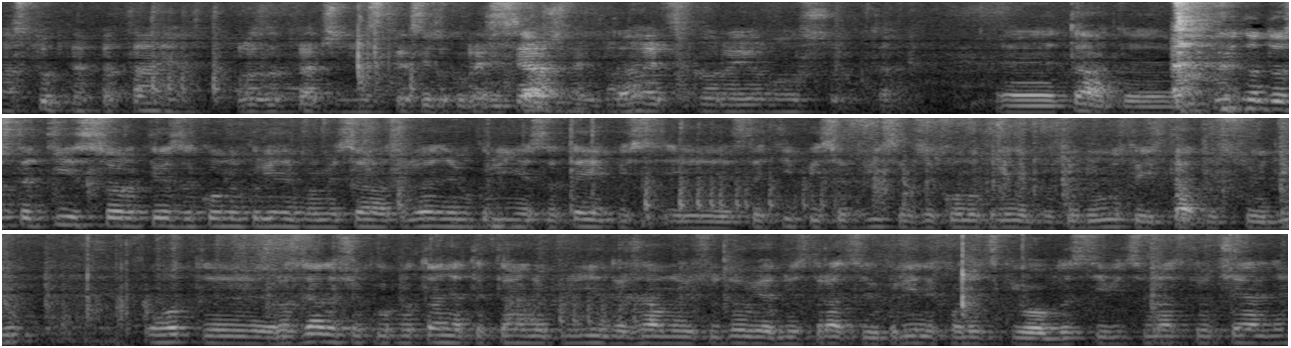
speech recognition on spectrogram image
Наступне питання про затвердження списку присяжних. Донецького районного суду. Так. Е, Так, е, відповідно до статті 43 закону України про місцеве самоврядування в Україні, статті, е, статті 58 закону України про судоустрій і статус суддів, от, е, розглянувши клопотання територіального управління Державної судової адміністрації України Хмельницької області від 17 червня,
